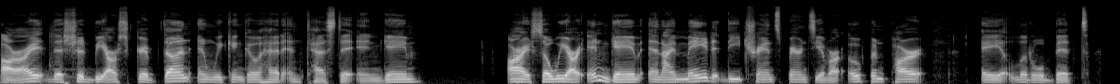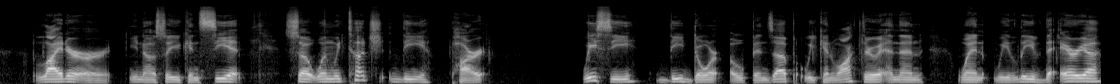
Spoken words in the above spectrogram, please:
Alright, this should be our script done and we can go ahead and test it in game. Alright, so we are in game and I made the transparency of our open part a little bit lighter or, you know, so you can see it. So when we touch the part, we see the door opens up. We can walk through it and then when we leave the area,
